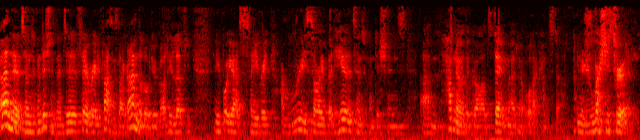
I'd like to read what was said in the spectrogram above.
oh, no, terms and conditions. And to say it really fast, it's like, I'm the Lord your God who loves you, He brought you out of slavery. I'm really sorry, but here are the terms and conditions. Um, have no other gods, don't murder, all that kind of stuff. You know, just rushes through it.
